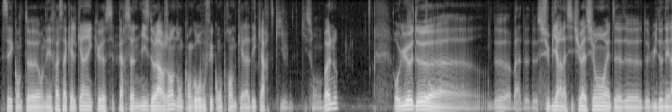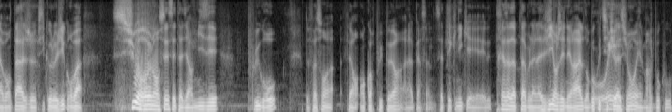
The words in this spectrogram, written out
c'est quand euh, on est face à quelqu'un et que cette personne mise de l'argent donc en gros vous fait comprendre qu'elle a des cartes qui, qui sont bonnes au lieu de, euh, de, bah, de, de subir la situation et de- de lui donner l'avantage psychologique on va sur-relancer c'est-à-dire miser plus gros de façon à faire encore plus peur à la personne. Cette technique est très adaptable à la vie en général, dans beaucoup de situations, et elle marche beaucoup.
